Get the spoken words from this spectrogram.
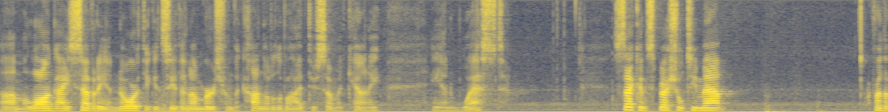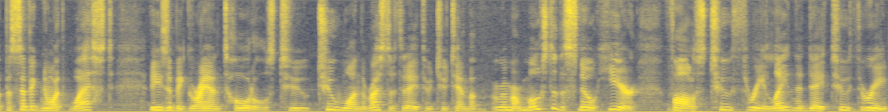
Um, along I-70 and north, you can see the numbers from the Continental Divide through Summit County and west. Second specialty map, for the Pacific Northwest, these would be grand totals 2 2 1 the rest of today through 210. But remember, most of the snow here falls 2 3 late in the day, 2 3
